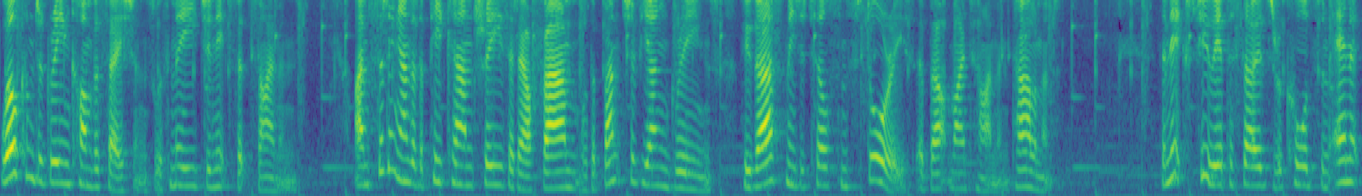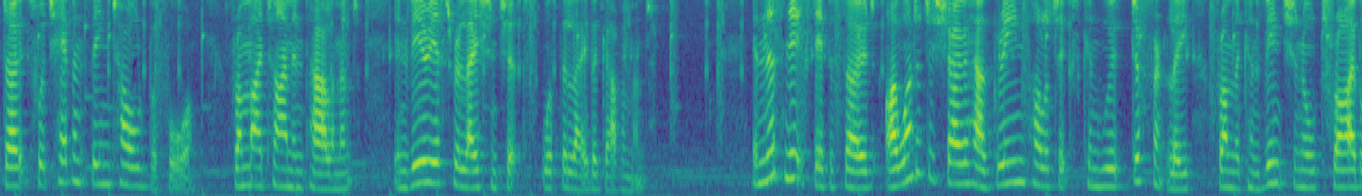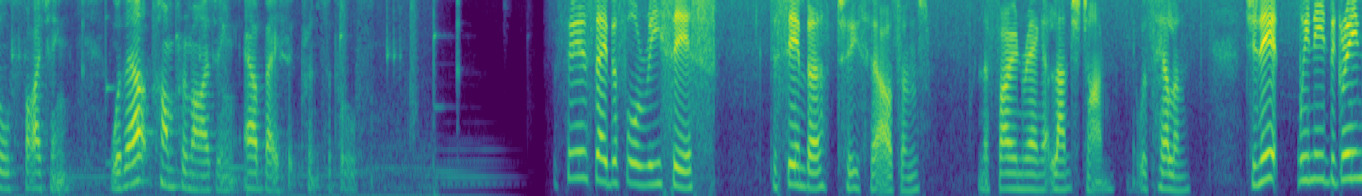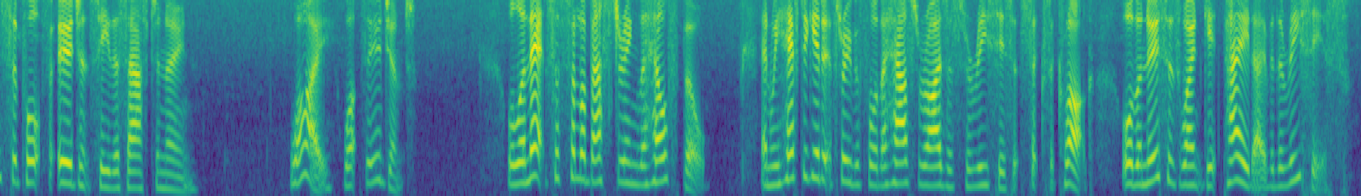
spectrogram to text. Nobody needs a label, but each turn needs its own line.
Welcome to Green Conversations with me, Jeanette Fitzsimons. I'm sitting under the pecan trees at our farm with a bunch of young Greens who've asked me to tell some stories about my time in Parliament. The next few episodes record some anecdotes which haven't been told before from my time in Parliament in various relationships with the Labour government. In this next episode, I wanted to show how Green politics can work differently from the conventional tribal fighting without compromising our basic principles.
Thursday before recess, December 2000, and the phone rang at lunchtime. It was Helen. Jeanette, we need the Greens' support for urgency this afternoon. Why? What's urgent? Well, the Nats are filibustering the health bill, and we have to get it through before the House rises for recess at six o'clock, or the nurses won't get paid over the recess.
